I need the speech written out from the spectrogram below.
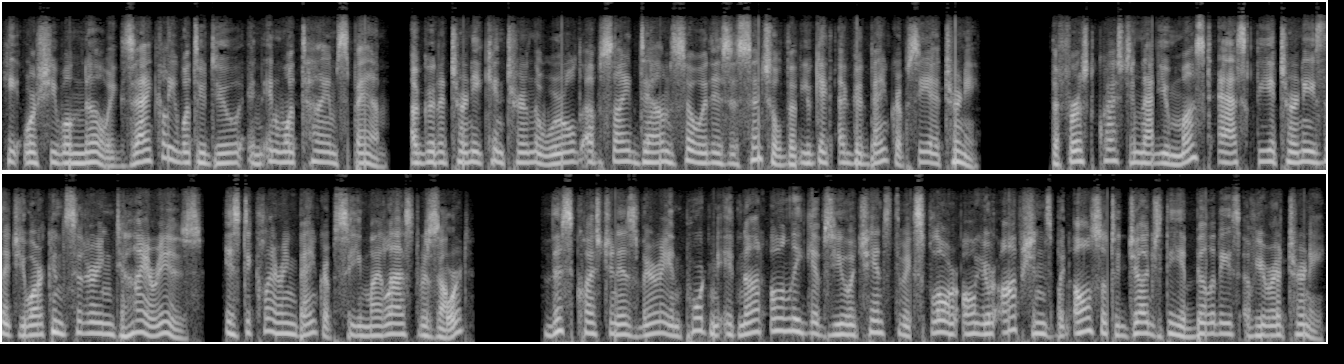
he or she will know exactly what to do and in what time span. A good attorney can turn the world upside down so it is essential that you get a good bankruptcy attorney. The first question that you must ask the attorneys that you are considering to hire is, is declaring bankruptcy my last resort? This question is very important it not only gives you a chance to explore all your options but also to judge the abilities of your attorney.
